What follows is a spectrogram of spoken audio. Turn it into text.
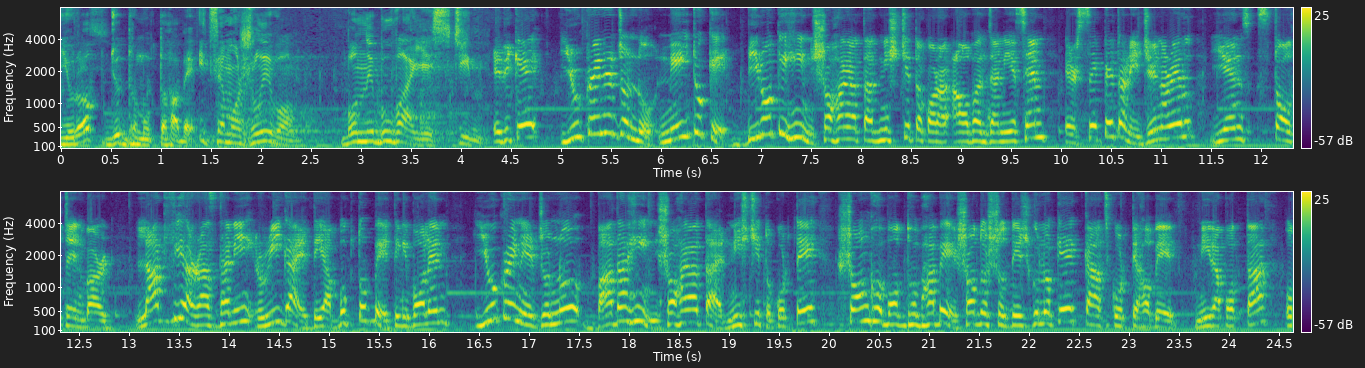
ইউরোপ যুদ্ধমুক্ত হবে। бо не буває стін. এদিকে ইউক্রেনের জন্য নেইটোকে বিরতিহীন সহায়তা নিশ্চিত করার আহ্বান জানিয়েছেন এর সেক্রেটারি জেনারেল ইয়েন্স স্টলটেনবার্গ লাটভিয়ার রাজধানী রিগায় দেয়া বক্তব্যে তিনি বলেন ইউক্রেনের জন্য বাধাহীন সহায়তা নিশ্চিত করতে সংঘবদ্ধভাবে সদস্য দেশগুলোকে কাজ করতে হবে। নিরাপত্তা ও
